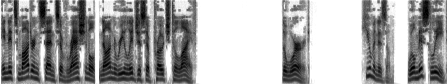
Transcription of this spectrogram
in its modern sense of rational, non-religious approach to life. The word Humanism will mislead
